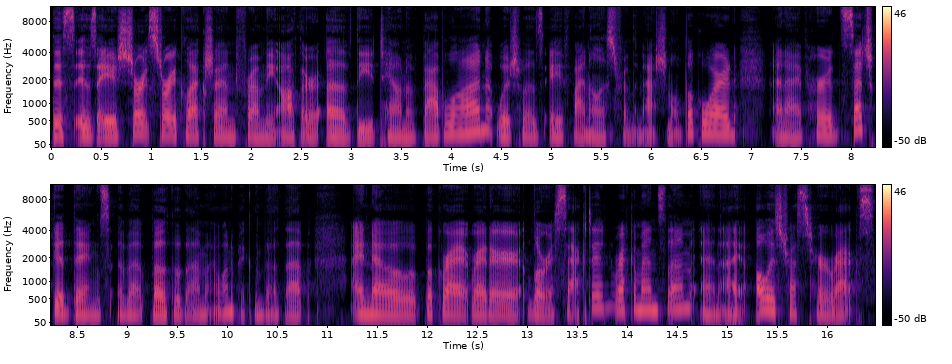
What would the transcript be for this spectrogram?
This is a short story collection from the author of The Town of Babylon, which was a finalist for the National Book Award. And I've heard such good things about both of them. I want to pick them both up. I know Book Riot writer Laura Sackton recommends them, and I always trust her recs.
